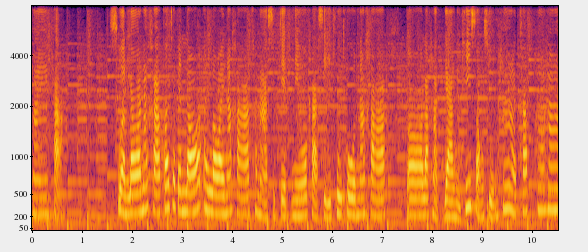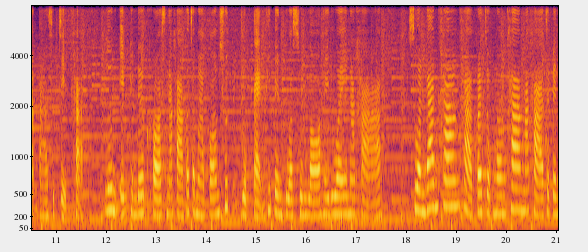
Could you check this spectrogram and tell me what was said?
ให้ค่ะ ส่วนล้อนะคะก็จะเป็นล้ออลลอยนะคะ ขนาด 17 นิ้วค่ะ สีทูโทนนะคะก็รหัสยางอยู่ที่ 205ทับ55 R17 ค่ะ รุ่น Extender Cross นะคะ ก็จะมาพร้อมชุดตกแต่งที่เป็นตัวซุ้มล้อให้ด้วยนะคะ ส่วนด้านข้างค่ะ กระจกมองข้างนะคะ จะเป็น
